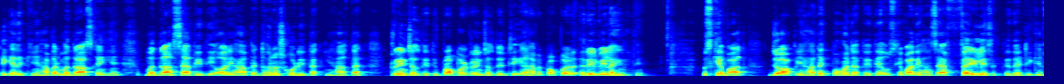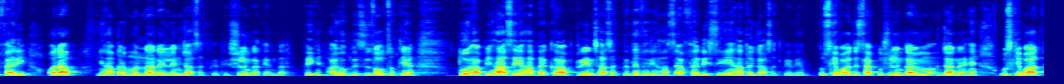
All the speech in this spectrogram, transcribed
ठीक है? देखिए, यहाँ पर मद्रास कहीं है, मद्रास से आती थी और यहाँ पर धनुषकोडी तक, यहाँ तक ट्रेन चलती थी प्रॉपर ट्रेन चलती थी। ठीक है? यहाँ पर प्रॉपर रेलवे लाइन थी। उसके बाद जब आप यहाँ तक पहुँच जाते थे, उसके बाद यहाँ से आप फेरी ले सकते थे, ठीक है फेरी और आप यहाँ पर मन्नार आइलैंड जा सकते थे श्रीलंका के अंदर, ठीक है? I hope this is also clear तो आप यहाँ से यहाँ तक आप ट्रेन से आ सकते थे, फिर यहाँ से आप फेरी से यहाँ तक जा सकते थे। उसके बाद जैसे आपको श्रीलंका में जाना है, उसके बाद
